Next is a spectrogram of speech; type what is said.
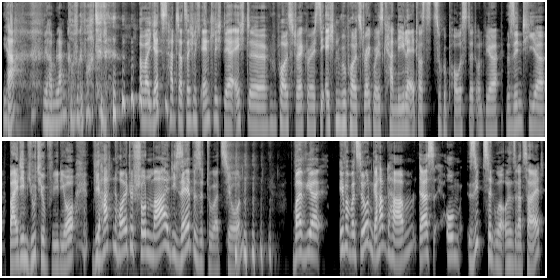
Ja, wir haben lang drauf gewartet. Aber jetzt hat tatsächlich endlich der echte RuPaul's Drag Race, die echten RuPaul's Drag Race Kanäle etwas zu gepostet und wir sind hier bei dem YouTube-Video. Wir hatten heute schon mal dieselbe Situation, weil wir Informationen gehabt haben, dass um 17 Uhr unserer Zeit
